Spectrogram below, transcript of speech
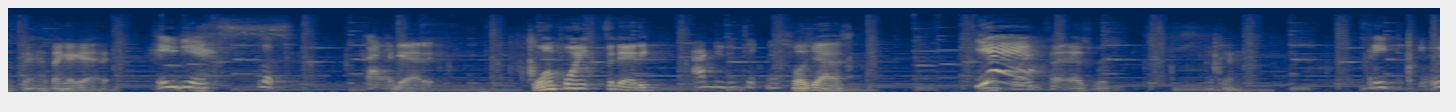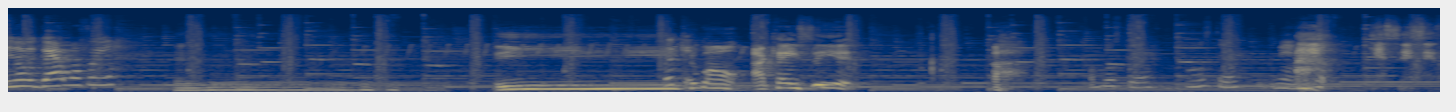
Okay. I think I got it. You did. Look, got I got it. One point for Daddy. I did the measure. Close your eyes. One Yeah. point for Ezra. Okay. Do you, you want me to grab one for you? Look it. Come on. I can't see it. Ah. Almost there. Almost there. Man. ah. Yes, yes, yes.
